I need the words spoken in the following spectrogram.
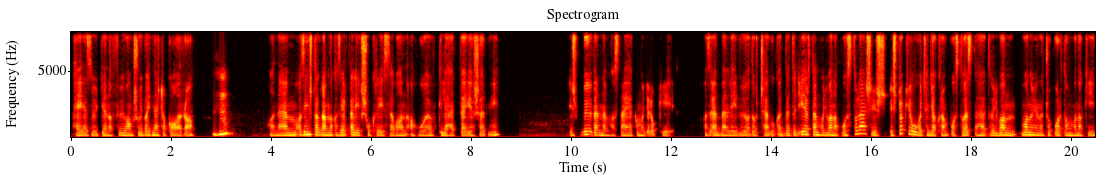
helyeződjön a fő hangsúly, vagy ne csak arra, uh-huh. hanem az Instagramnak azért elég sok része van, ahol ki lehet teljesedni, és bőven nem használják a magyarok ki az ebben lévő adottságokat. Tehát, hogy értem, hogy van a posztolás, és, és tök jó, hogyha gyakran posztolsz, tehát, hogy van, van olyan a csoportomban, aki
